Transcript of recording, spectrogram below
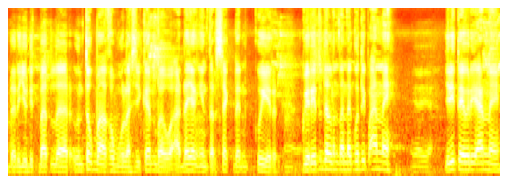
dari Judith Butler untuk mengakumulasikan bahwa ada yang intersex dan queer. Queer itu dalam tanda kutip aneh. Iya, iya. Jadi teori aneh.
